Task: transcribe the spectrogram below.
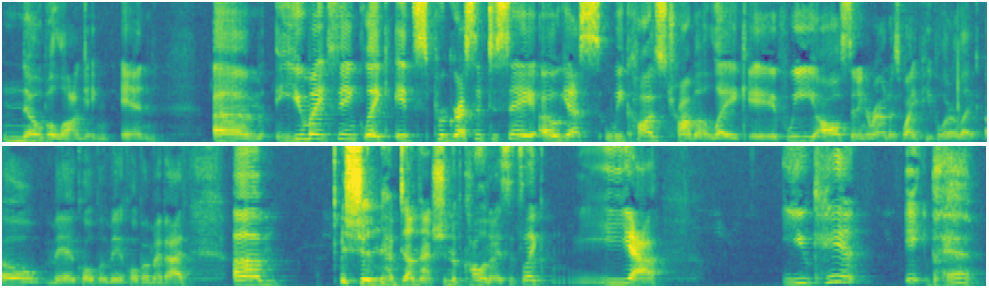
no belonging in. Um, you might think like it's progressive to say, oh yes, we cause trauma. Like if we all sitting around as white people are like, oh mea culpa, mea culpa, my bad. Um, shouldn't have done that. Shouldn't have colonized. It's like, yeah, you can't. It,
